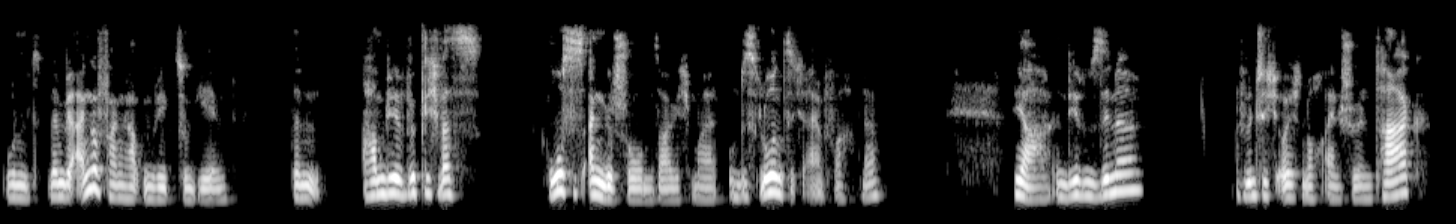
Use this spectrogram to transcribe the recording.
Und wenn wir angefangen haben, einen Weg zu gehen, dann haben wir wirklich was Großes angeschoben, sage ich mal. Und es lohnt sich einfach. Ne? Ja, in diesem Sinne wünsche ich euch noch einen schönen Tag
